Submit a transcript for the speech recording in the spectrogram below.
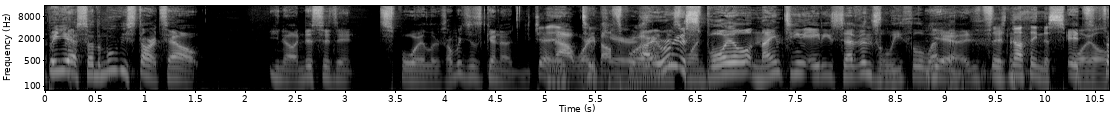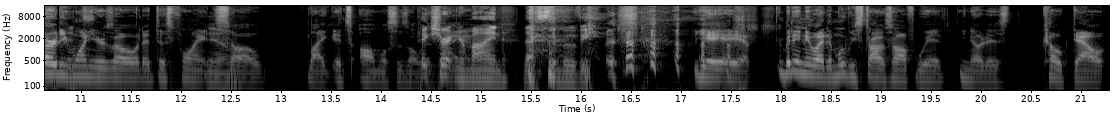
but yeah so the movie starts out you know and this isn't spoilers are we just gonna Yeah, not worry about cares? spoiling all right, we're gonna one? spoil 1987's Lethal Weapon. yeah it's, there's nothing to spoil. it's 31 It's- years old at this point Yeah. so like it's almost as old Picture as it in I your am. mind. That's the movie. yeah, yeah, yeah. But anyway, the movie starts off with you know this coked out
